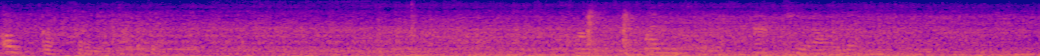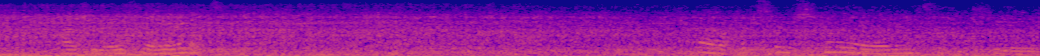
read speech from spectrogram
Oh, God, sorry. That's it. Class 20 is actually on the list. As you will see in a minute. Oh, it looks so small and so cute.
